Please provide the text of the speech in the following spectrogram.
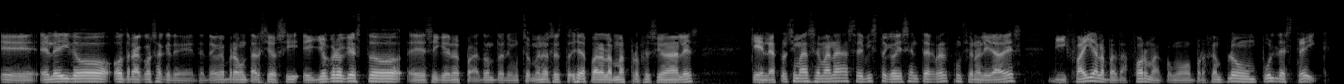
Eh, he leído otra cosa que te, te tengo que preguntar sí o sí. Eh, yo creo que esto eh, sí que no es para tontos, ni mucho menos. Esto ya es para los más profesionales. Que en las próximas semanas he visto que vais a integrar funcionalidades DeFi a la plataforma, como por ejemplo un pool de stake.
